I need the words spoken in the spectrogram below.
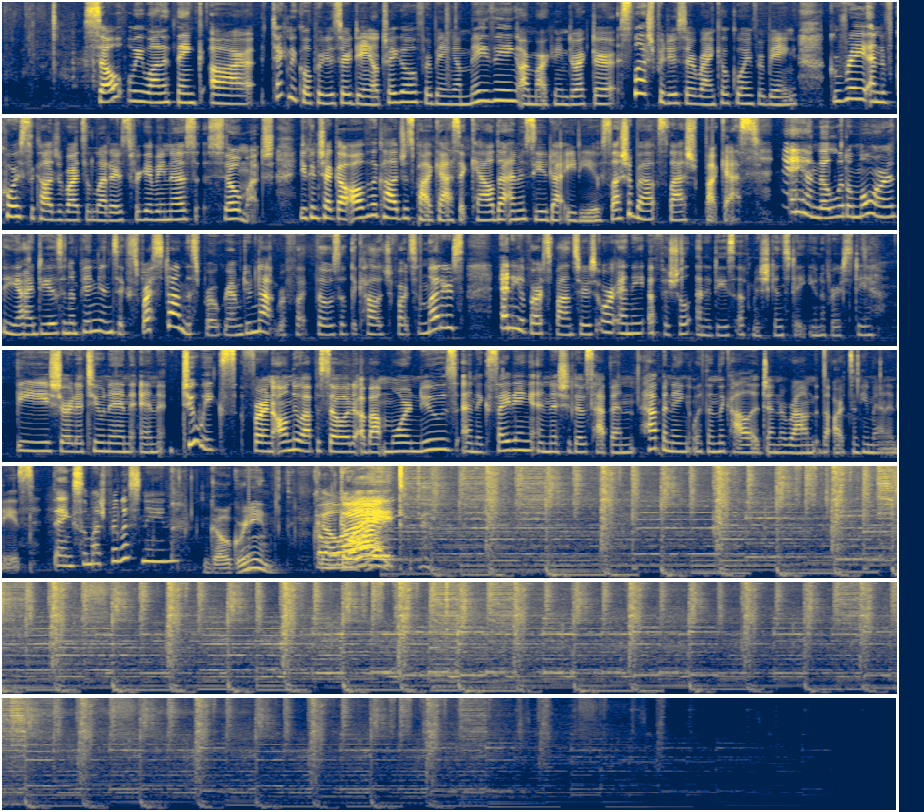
So we want to thank our technical producer Daniel Trago for being amazing, our marketing director slash producer Ryan Kilcoyne for being great, and of course the College of Arts and Letters for giving us so much. You can check out all of the college's podcasts at cal.msu.edu slash about slash podcast. And a little more, the ideas and opinions expressed on this program do not reflect those of the College of Arts and Letters, any of our sponsors, or any official entities of Michigan State University. Be sure to tune in in two weeks for an all new episode about more news and exciting initiatives happen happening within the college and around the arts and humanities. Thanks so much for listening. Go green. Go, Go white. white.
